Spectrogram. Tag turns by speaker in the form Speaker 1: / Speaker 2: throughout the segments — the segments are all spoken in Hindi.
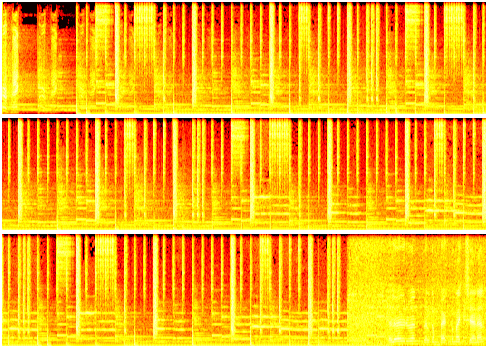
Speaker 1: Perfect. Perfect.
Speaker 2: hello everyone welcome back to my channel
